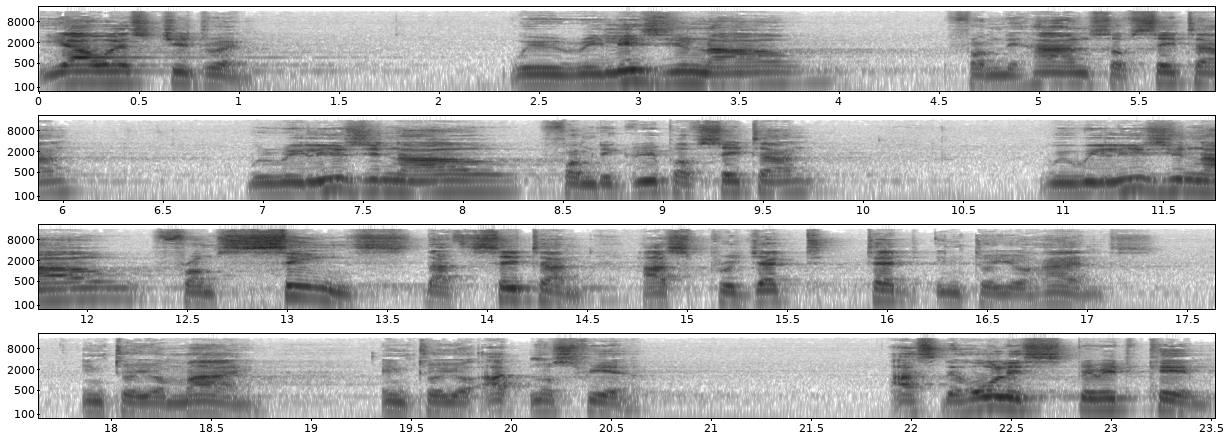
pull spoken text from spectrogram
Yahweh's children, we release you now from the hands of Satan. We release you now from the grip of Satan. We release you now from sins that Satan has projected into your hands, into your mind, into your atmosphere. As the Holy Spirit came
